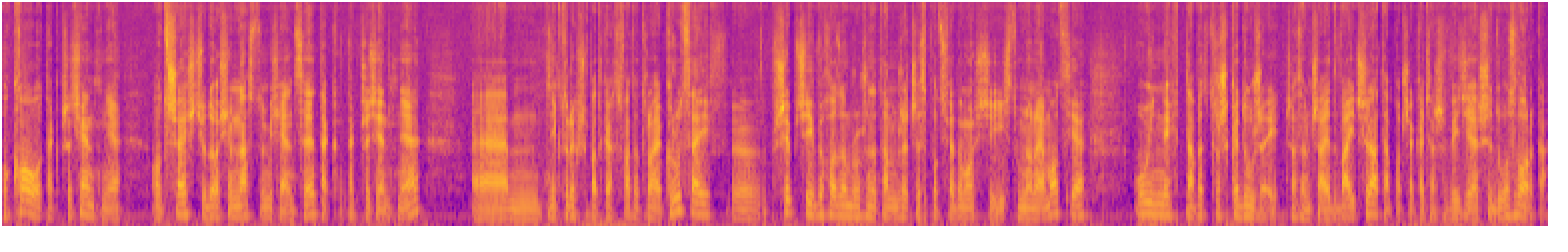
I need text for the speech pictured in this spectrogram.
około tak przeciętnie od 6 do 18 miesięcy, tak, tak przeciętnie. W niektórych przypadkach trwa to trochę krócej, szybciej wychodzą różne tam rzeczy z podświadomości i stłumione emocje. U innych nawet troszkę dłużej. Czasem trzeba 2 i 3 lata poczekać, aż wyjdzie szydło z worka.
